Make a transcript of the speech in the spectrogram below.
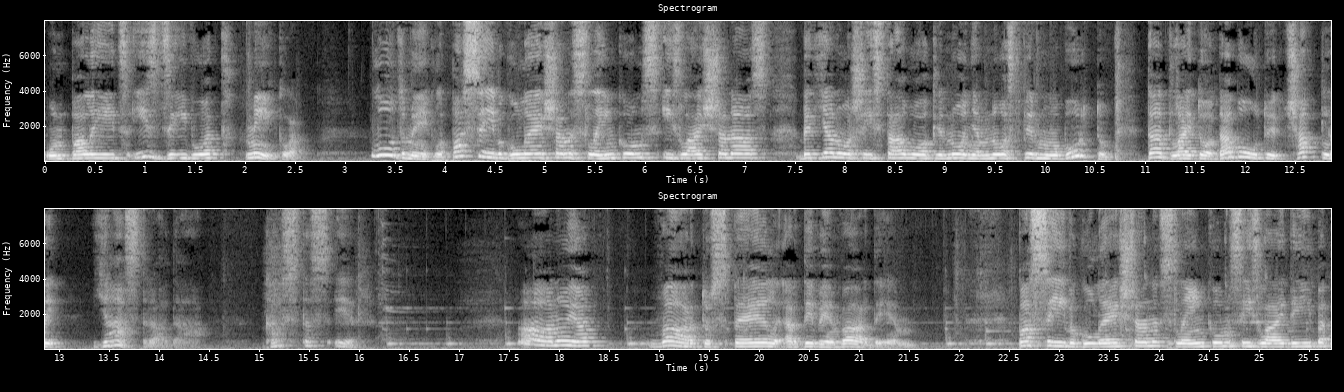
un palīdz izdzīvot mīklu. Lūdzu, mīkla, pasīva gulēšana, slinkums, izlaišanās, bet ja no šī stāvokļa noņem nost pirmo burtu, tad, lai to dabūtu, ir čakli jāstrādā. Kas tas ir? Ā, nu jā, vārdu spēle ar diviem vārdiem. Pasīva gulēšana, slinkums, izlaidība,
